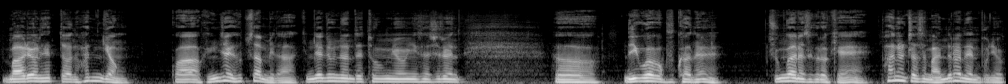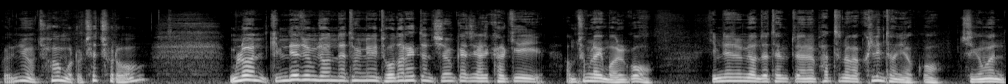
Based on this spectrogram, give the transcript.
마련했던 환경과 굉장히 흡사합니다. 김대중 전 대통령이 사실은 어 미국하고 북한을 중간에서 그렇게 판을 짜서 만들어낸 분이었거든요. 처음으로 최초로. 물론 김대중 전 대통령이 도달했던 지점까지는 아직 갈 길이 엄청나게 멀고 김대중 전 대통령 때는 파트너가 클린턴이었고 지금은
